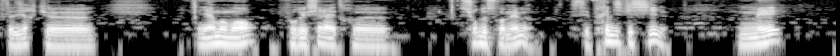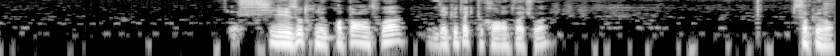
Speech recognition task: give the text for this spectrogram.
C'est-à-dire que il y a un moment, il faut réussir à être euh, sûr de soi-même. C'est très difficile, mais si les autres ne croient pas en toi, il n'y a que toi qui peux croire en toi, tu vois. Tout simplement.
